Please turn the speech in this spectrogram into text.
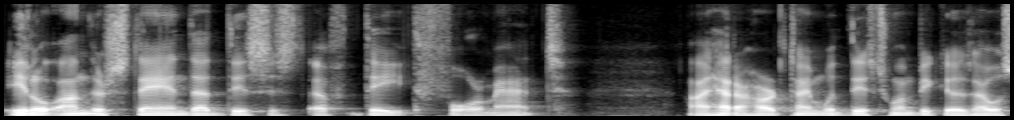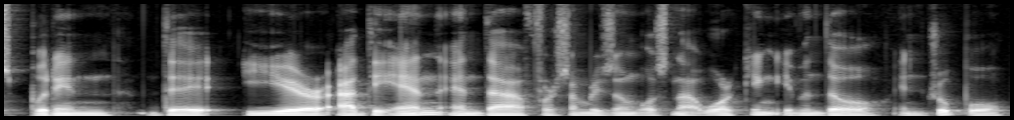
it'll understand that this is a date format. I had a hard time with this one because I was putting the year at the end and that for some reason was not working, even though in Drupal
